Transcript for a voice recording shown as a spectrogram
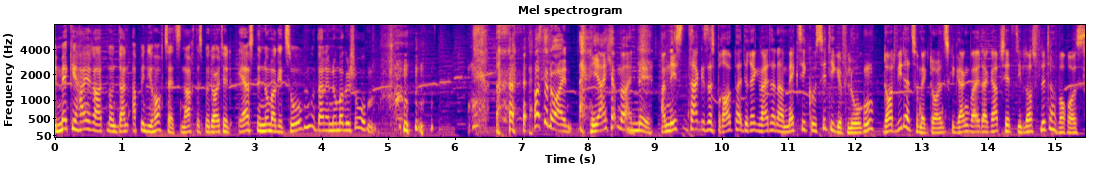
Im Mecke heiraten und dann ab in die Hochzeitsnacht, das bedeutet erst eine Nummer gezogen und dann eine Nummer geschoben. Hast du noch einen? Ja, ich habe nur einen. Nee. Am nächsten Tag ist das Brautpaar direkt weiter nach Mexico City geflogen, dort wieder zu McDonalds gegangen, weil da gab es jetzt die Los Flitterwochos.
